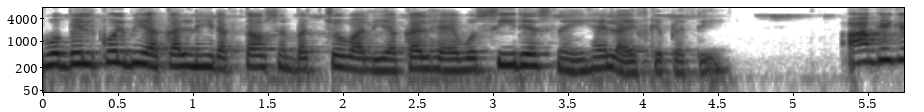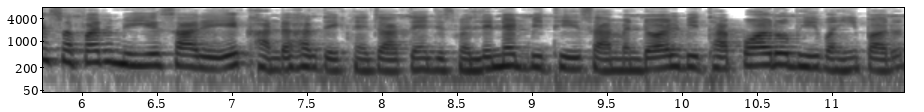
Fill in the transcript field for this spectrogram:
वो बिल्कुल भी अकल नहीं रखता, उसमें बच्चों वाली अकल है, वो सीरियस नहीं है लाइफ के प्रति। आगे के सफ़र में ये सारे एक खंडहर देखने जाते हैं, जिसमें लिनेट भी थी सैमन डॉयल भी था पॉयरो भी वहीं पर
